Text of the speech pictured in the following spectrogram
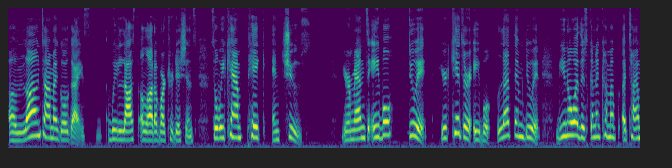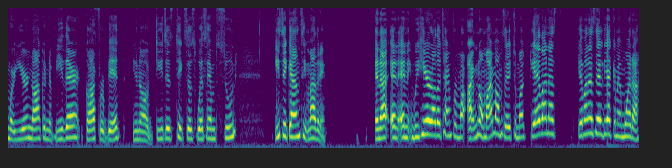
A long time ago, guys. We lost a lot of our traditions. So we can't pick and choose. Your man's able, do it. Your kids are able. Let them do it. You know what? There's going to come up a time where you're not going to be there. God forbid. You know, Jesus takes us with him soon. Y se quedan sin madre. And, I, and, and we hear it all the time from, I know my mom said it to me, ¿Qué van a, qué van a hacer el día que me muera?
